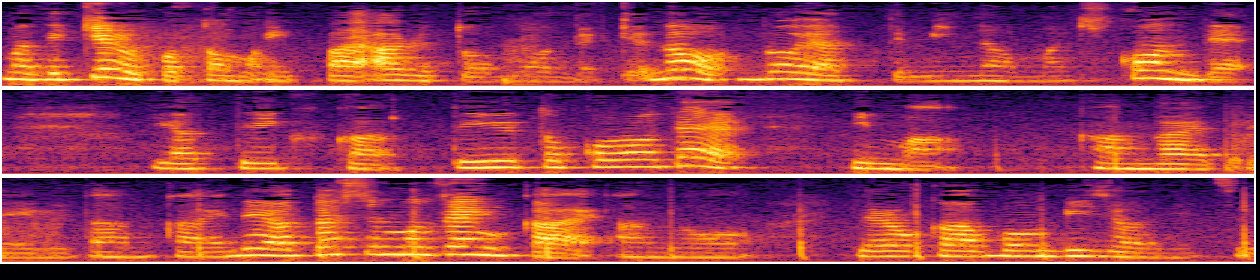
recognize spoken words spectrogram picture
まあ、できることもいっぱいあると思うんだけど、どうやってみんなを巻き込んでやっていくかっていうところで、今考えている段階で、私も前回、あの、ゼロカーボンビジョンについ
